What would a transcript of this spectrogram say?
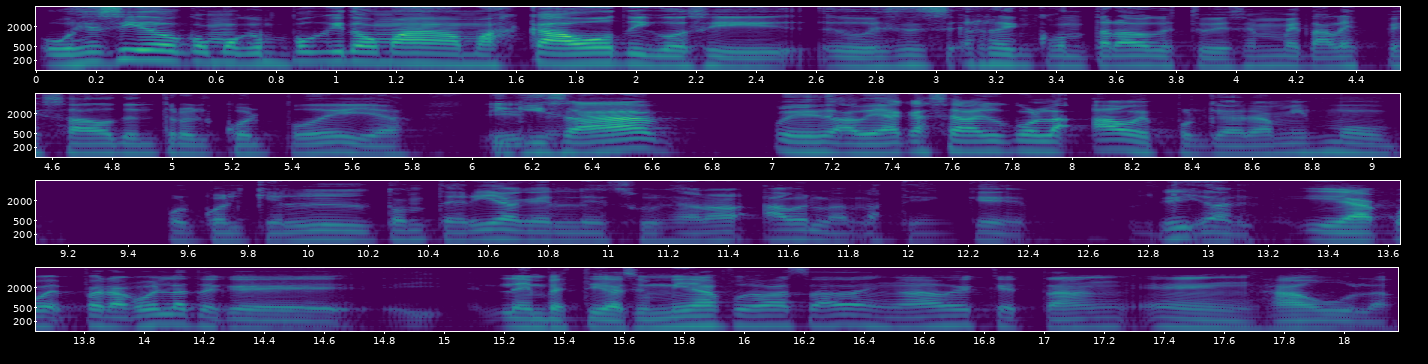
hubiese sido como que un poquito más, más caótico si hubiese reencontrado que estuviesen metales pesados dentro del cuerpo de ella. Sí, y sí. quizás, pues, había que hacer algo con las aves porque ahora mismo, por cualquier tontería que le surgiera a las aves, las, las tienen que Sí, liquidar. y acue- pero acuérdate que la investigación mía fue basada en aves que están en jaula,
